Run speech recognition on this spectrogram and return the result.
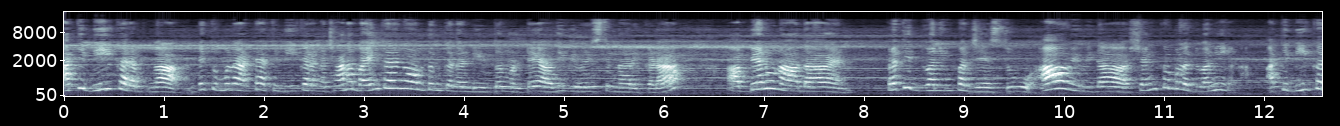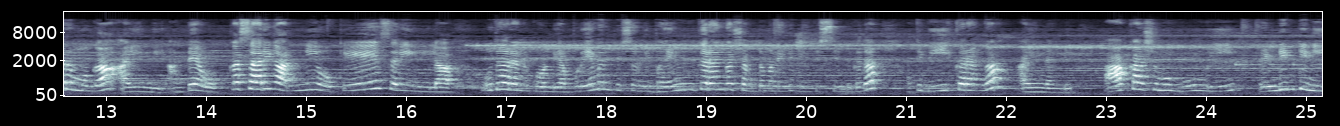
అతి భీకరంగా అంటే తుముల అంటే అతి భీకరంగా చాలా భయంకరంగా ఉంటుంది కదండి యుద్ధం అంటే అది వివరిస్తున్నారు ఇక్కడ. అభ్యనునాదాన్ ప్రతిధ్వనింపజేస్తూ ఆ వివిధ శంఖముల ధ్వని అతి భీకరముగా అయింది. అంటే ఒక్కసారిగా అన్నీ ఒకేసారి ఇలా ఉదాహరణకోండి అప్పుడు ఏమనిపిస్తుంది? భయంకరంగా శబ్దం అనేది వినిపిస్తుంది కదా. అతి భీకరంగా అయిందండి. ఆకాశము భూమి రెండింటిని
